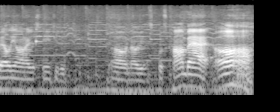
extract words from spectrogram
Bellion, I just need you to. Oh no, it's close combat. Oh.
